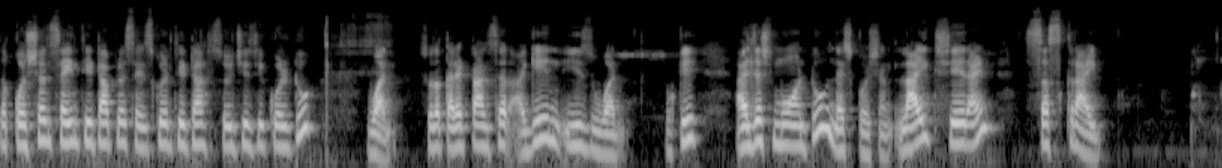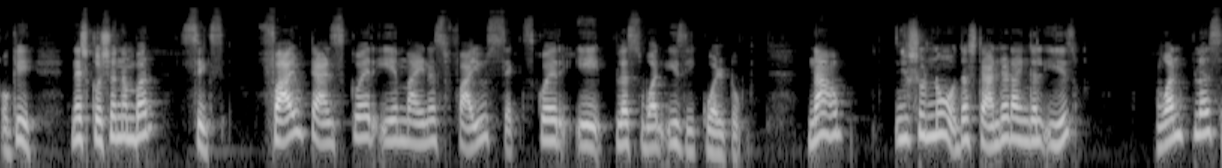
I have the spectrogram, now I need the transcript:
the question sine theta plus sine square theta so which is equal to 1. So the correct answer again is 1. Okay. I'll just move on to next question. Like, share and subscribe. Okay. Next question number 6. 5 tan square a minus 5 sec square a plus 1 is equal to. Now you should know the standard angle is 1 plus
